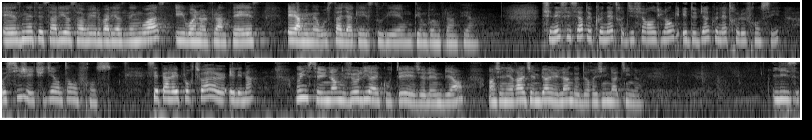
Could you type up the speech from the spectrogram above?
Es necesario saber varias lenguas y bueno, el francés eh, a mí me gusta ya que estudié un tiempo en Francia. C'est nécessaire de connaître différentes langues et de bien connaître le français. Aussi, j'ai étudié un temps en France. C'est pareil pour toi, euh, Elena? Oui, c'est une langue jolie à écouter et je l'aime bien. En général, j'aime bien les langues d'origine latine. Lise,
